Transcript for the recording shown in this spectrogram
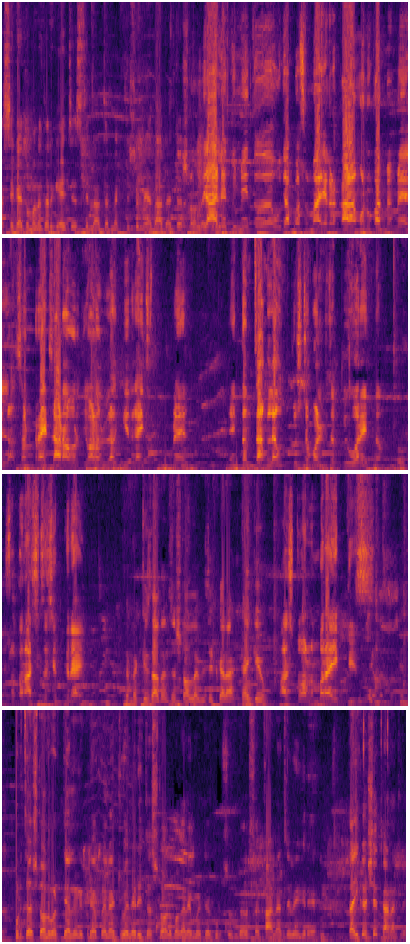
असे काय तुम्हाला जर घ्यायचे असतील ना तर नक्कीच तुम्ही या दादाच्या उद्या स्टॉलला आले तुम्ही तर उद्यापासून माझ्याकडे काळा मनुका मि- मिळेल सनराईज झाडावरती वाढवलेला गिरगाईचं तूप मिळेल. एकदम चांगल्या उत्कृष्ट क्वालिटीचं प्युअर एकदम. स्वतः नाशिकचा शेतकरी आहे. तर नक्कीच दादांच्या स्टॉलला व्हिजिट करा. थँक्यू हा स्टॉल नंबर आहे एकतीस. पुढच्या स्टॉलवरती आलेले इकडे आपल्याला ज्वेलरीचा स्टॉल बघायला मिळतोय. खूप सुंदर असं कानातले वगैरे आहे. ताई कसे आहेत कानातले?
